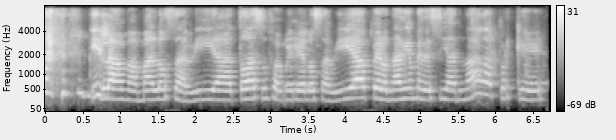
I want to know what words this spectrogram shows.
Y la mamá lo sabía, toda su familia lo sabía, pero nadie me decía nada porque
